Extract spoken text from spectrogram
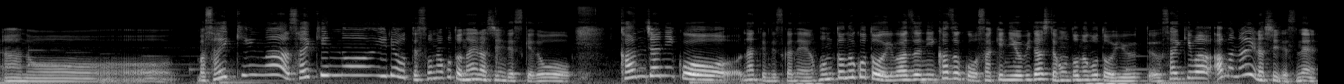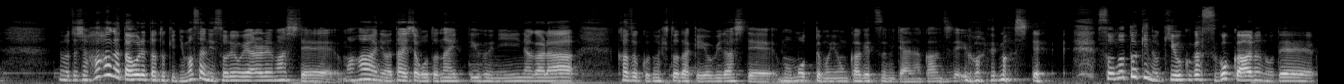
あのまあ、最近は最近の医療ってそんなことないらしいんですけど患者にこう何て言うんですかね本当のことを言わずに家族を先に呼び出して本当のことを言うって最近はあんまないらしいですね。で私、母が倒れた時にまさにそれをやられまして、まあ、母には大したことないっていうふうに言いながら、家族の人だけ呼び出して、もう持っても4ヶ月みたいな感じで言われまして、その時の記憶がすごくあるので、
